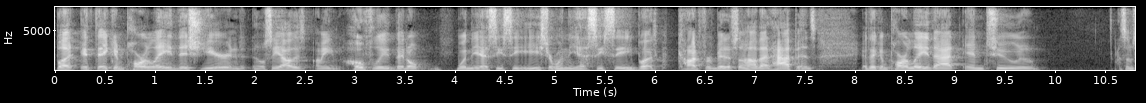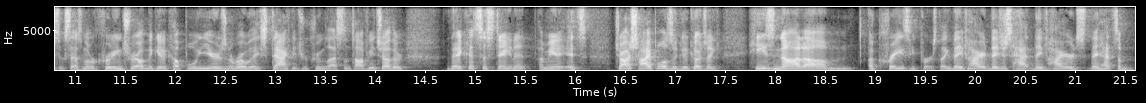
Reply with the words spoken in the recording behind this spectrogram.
But if they can parlay this year, and we'll see how this, I mean, hopefully they don't win the SEC East or win the SEC, but God forbid if somehow that happens, if they can parlay that into some success on the recruiting trail and they get a couple of years in a row where they stack these recruiting classes on top of each other, they could sustain it. I mean, it's Josh Heupel is a good coach. Like he's not um a crazy person. Like they've hired, they just had they've hired they had some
